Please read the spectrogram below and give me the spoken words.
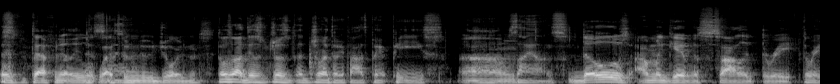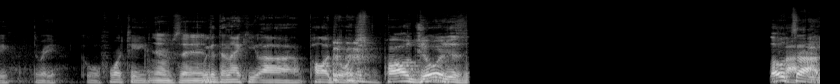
Those definitely look like some new Jordans. Those are this just uh, Jordan thirty five PEs. Um, Zions. Those I'm gonna give a solid three. Three. Three. Cool. Fourteen. You know what I'm saying? We get the Nike uh, Paul George. Paul George is low top.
